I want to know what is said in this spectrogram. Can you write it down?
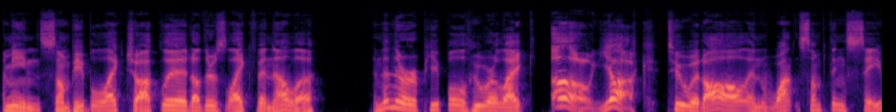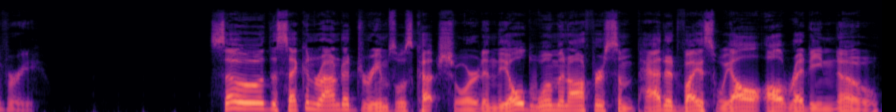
I mean, some people like chocolate, others like vanilla. And then there are people who are like, oh, yuck, to it all and want something savory. So the second round of dreams was cut short, and the old woman offers some pat advice we all already know.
